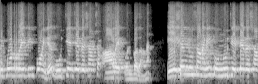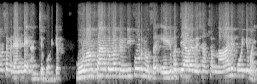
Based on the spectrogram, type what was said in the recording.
റിപ്പോർട്ടർ റേറ്റിംഗ് പോയിന്റ് നൂറ്റി അഞ്ച് ദശാംശം ആറ് ഒൻപതാണ്. ഏഷ്യൻ ന്യൂസ് ആണെങ്കിൽ തൊണ്ണൂറ്റി എട്ട് ദശാംശം രണ്ട് അഞ്ച് പോയിന്റും മൂന്നാം സ്ഥാനത്തുള്ള ട്വന്റി ഫോർ ന്യൂസ് എഴുപത്തി ആറ് ദശാംശം നാല് പോയിന്റുമായി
